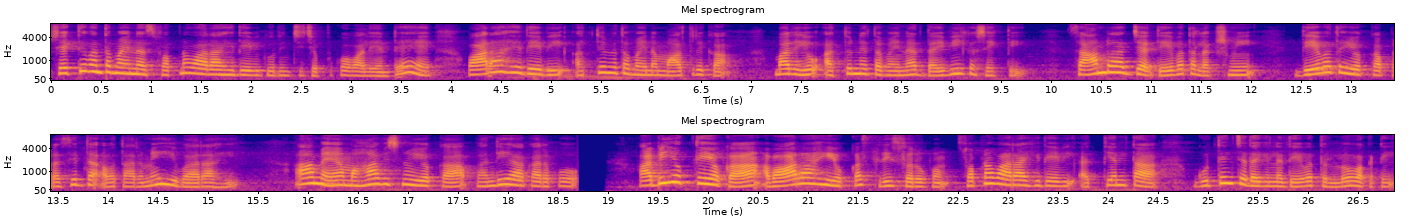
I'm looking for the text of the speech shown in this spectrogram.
శక్తివంతమైన స్వప్న వారాహిదేవి గురించి చెప్పుకోవాలి అంటే వారాహిదేవి అత్యున్నతమైన మాతృక మరియు అత్యున్నతమైన దైవీక శక్తి. సామ్రాజ్య దేవత లక్ష్మి దేవత యొక్క ప్రసిద్ధ అవతారమే ఈ వారాహి. ఆమె మహావిష్ణువు యొక్క పంది ఆకారపు అభియుక్తి యొక్క వారాహి యొక్క స్త్రీ స్వరూపం. స్వప్న వారాహిదేవి అత్యంత గుర్తించదగిన దేవతల్లో ఒకటి.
